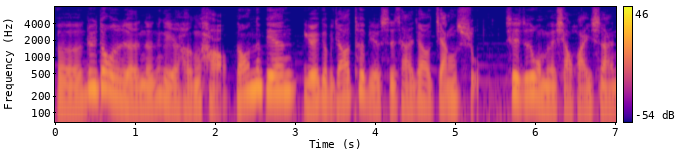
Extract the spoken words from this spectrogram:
呃，绿豆仁的那个也很好。然后那边有一个比较特别的食材叫姜薯。其实就是我们的小淮山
